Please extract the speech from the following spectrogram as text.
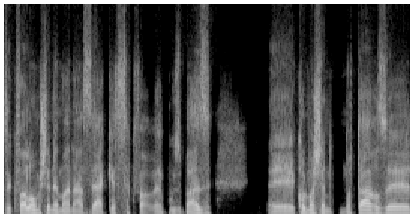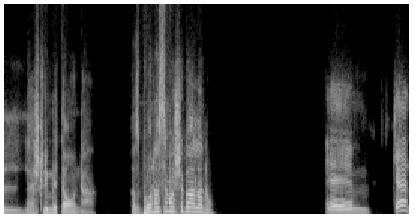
זה כבר לא משנה מה נעשה, הכסף כבר אה, בוזבז, אה, כל מה שנותר זה להשלים את העונה, אז בואו נעשה מה שבא לנו. אמ, כן,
